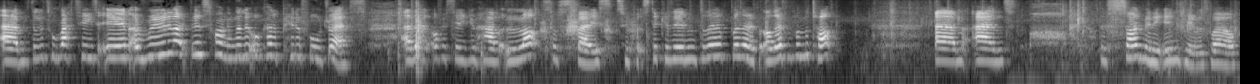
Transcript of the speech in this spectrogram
um, the little ratties in. I really like this one in the little kind of pinafore dress. And then obviously you have lots of space to put stickers in. Do they, they open? They open from the top. Um, and oh god, there's so many in here as well.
